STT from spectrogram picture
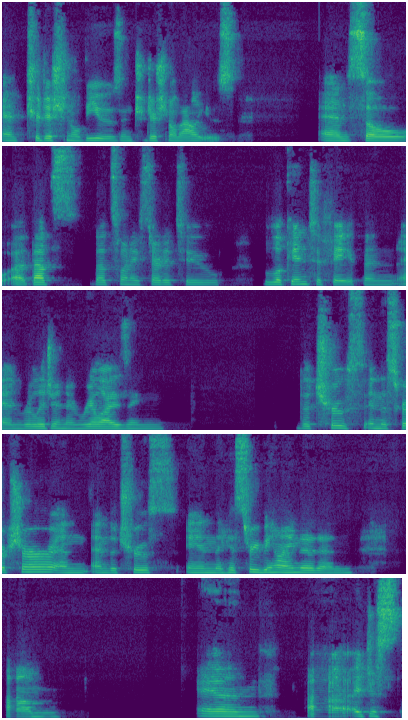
and traditional views and traditional values. And so, uh, that's that's when I started to look into faith and and religion and realizing the truth in the scripture and and the truth in the history behind it, and, um and, uh, I just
